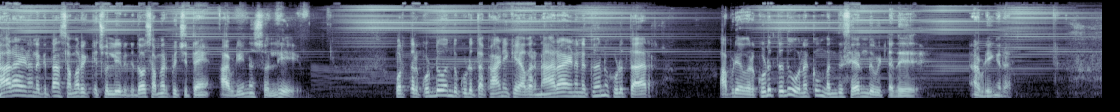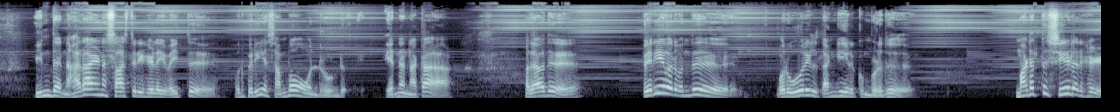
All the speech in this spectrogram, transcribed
நாராயணனுக்கு தான் சமர்ப்பிக்க சொல்லி இருக்குதோ சமர்ப்பிச்சிட்டேன் அப்படின்னு சொல்லி ஒருத்தர் கொண்டு வந்து கொடுத்த காணிக்கை அவர் நாராயணனுக்குன்னு கொடுத்தார். அப்படி அவர் கொடுத்தது உனக்கும் வந்து சேர்ந்து விட்டது அப்படிங்கிறார். இந்த நாராயண சாஸ்திரிகளை வைத்து ஒரு பெரிய சம்பவம் ஒன்று உண்டு. என்னன்னாக்கா அதாவது பெரியவர் வந்து ஒரு ஊரில் தங்கி இருக்கும் பொழுது மடத்து சீடர்கள்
